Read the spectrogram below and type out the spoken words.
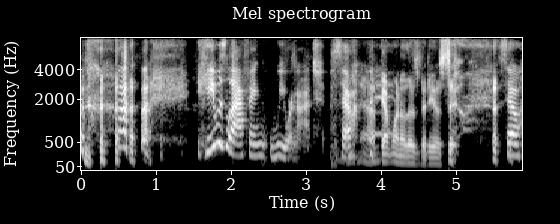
he was laughing, we were not. So, Yeah, I've got one of those videos too. so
